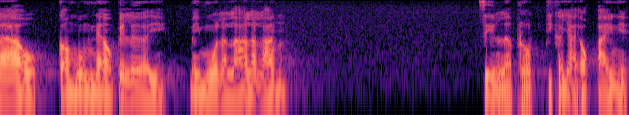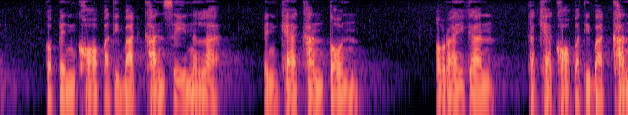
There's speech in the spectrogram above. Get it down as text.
แล้วก็มุ่งแน่วไปเลย ไม่มัวละล้าละลัง ศีลและพรตที่ขยายออกไปเนี่ย ก็เป็นข้อปฏิบัติขั้นศีลนั่นแหละ เป็นแค่ขั้นต้น อะไรกัน ถ้าแค่ข้อปฏิบัติขั้น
